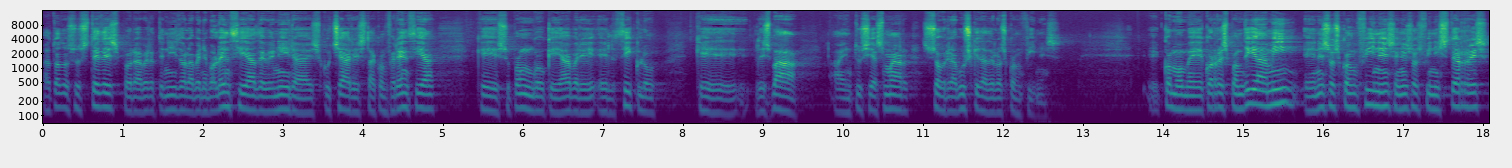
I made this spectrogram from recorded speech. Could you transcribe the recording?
a todos ustedes por haber tenido la benevolencia de venir a escuchar esta conferencia que supongo que abre el ciclo que les va a entusiasmar sobre la búsqueda de los confines. Eh, como me correspondía a mí, en esos confines, en esos finisterres,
